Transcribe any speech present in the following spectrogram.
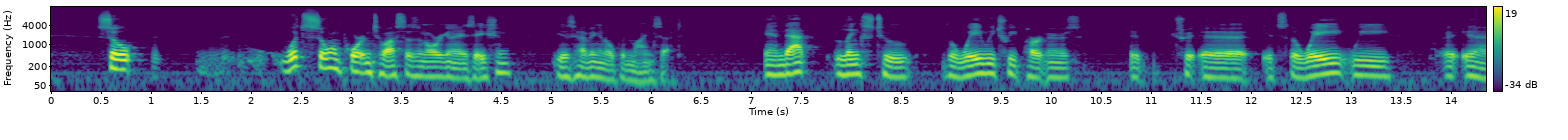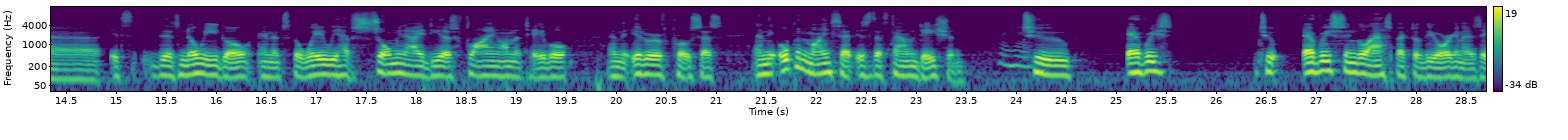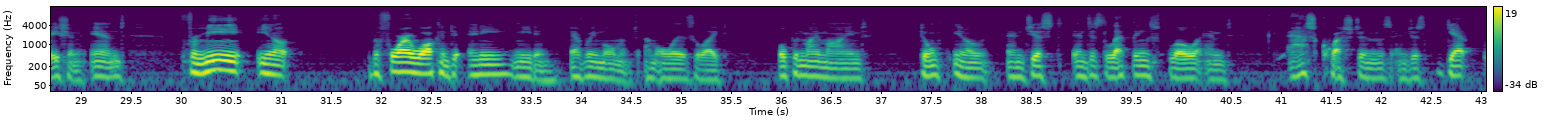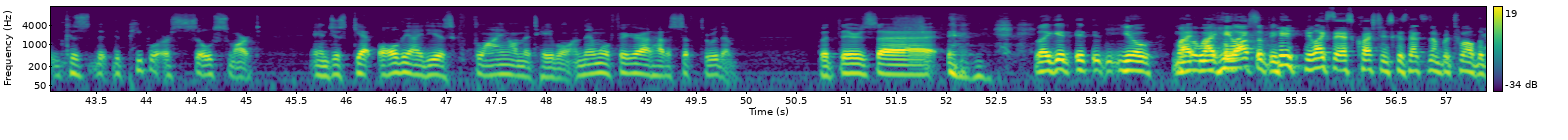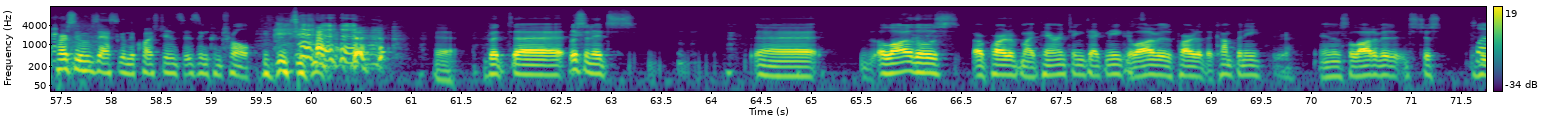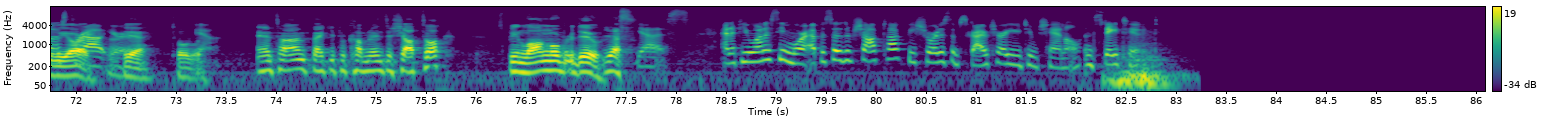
So what's so important to us as an organization is having an open mindset. And that links to the way we treat partners. It, tr- uh, it's the way we, uh, uh, it's, there's no ego, and it's the way we have so many ideas flying on the table and the iterative process. And the open mindset is the foundation to every, to every single aspect of the organization. And for me, you know, before I walk into any meeting, every moment, I'm always like, open my mind, don't you know, and just and just let things flow and ask questions and just get because the, the people are so smart and just get all the ideas flying on the table and then we'll figure out how to sift through them. But there's uh, like it, it, it- you know By my, the my way, he likes, philosophy. he, he likes to ask questions because that's number 12. The person who's asking the questions is in control. Yeah. But uh, listen, it's uh, a lot of those are part of my parenting technique. A lot of it is part of the company, Yeah. and it's a lot of it. It's just who Flows we are. throughout your- Yeah, totally. Yeah. Anton, thank you for coming into Shop Talk. It's been long overdue. Yes. Yes. And if you want to see more episodes of Shop Talk, be sure to subscribe to our YouTube channel and stay tuned.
